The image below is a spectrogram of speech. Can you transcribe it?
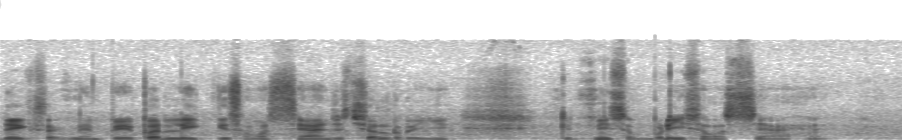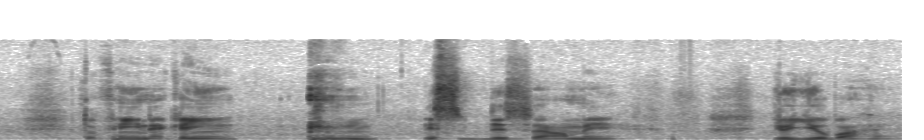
देख सकते हैं पेपर लीक की समस्याएँ जो चल रही हैं, कितनी सब बड़ी समस्याएँ हैं। तो कहीं ना कहीं इस दिशा में जो युवा हैं,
